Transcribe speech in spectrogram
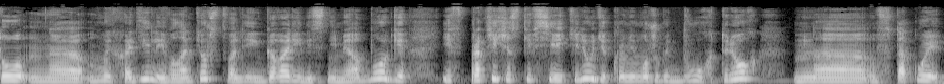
то э, мы ходили и волонтерствовали, и говорили с ними о Боге, и практически все эти люди, кроме, может быть, двух-трех, э, в такой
